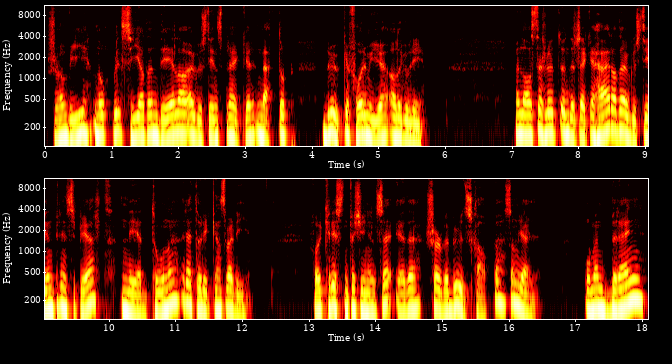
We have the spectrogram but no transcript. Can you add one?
selv om vi nok vil si at en del av Augustins preker nettopp bruker for mye allegori. Men la oss til slutt understreke her at Augustin prinsipielt nedtoner retorikkens verdi. For kristen forkynnelse er det sjølve budskapet som gjelder. Om en brenner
